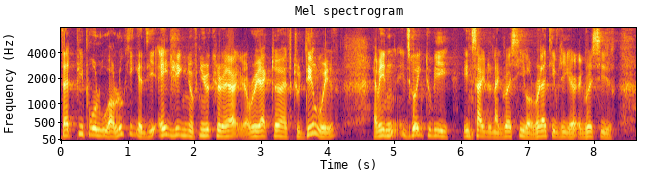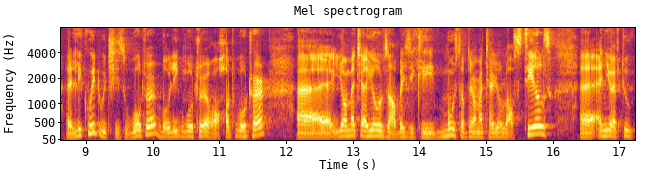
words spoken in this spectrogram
that people who are looking at the aging of nuclear reactor have to deal with. I mean, it's going to be inside an aggressive or relatively aggressive uh, liquid, which is water, boiling water or hot water. Uh, your materials are basically, most of their materials are steels, uh, and you have to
